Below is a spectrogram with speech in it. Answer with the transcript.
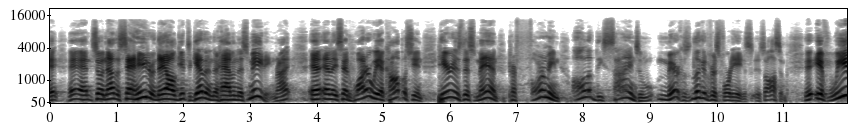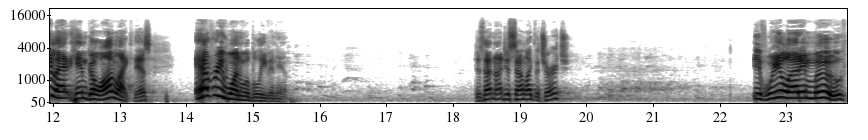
Okay? And so now the Sanhedrin, they all get together and they're having this meeting, right? And, and, they said, What are we accomplishing? Here is this man performing all of these signs and miracles. Look at verse 48, it's, it's awesome. If we let him go on like this, everyone will believe in him. Does that not just sound like the church? If we let him move,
